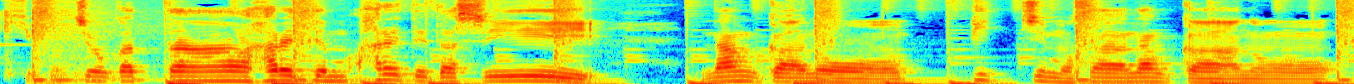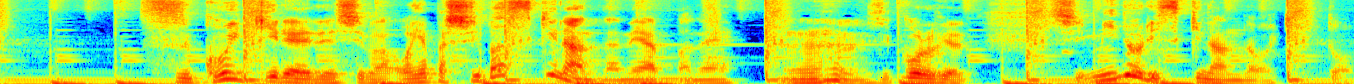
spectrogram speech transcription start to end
気持ちよかった。晴れても、晴れてたし、なんかあの、ピッチもさ、なんかあの、すごい綺麗で芝。やっぱ芝好きなんだね、やっぱね。うん、ゴルフや緑好きなんだわ、きっと。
